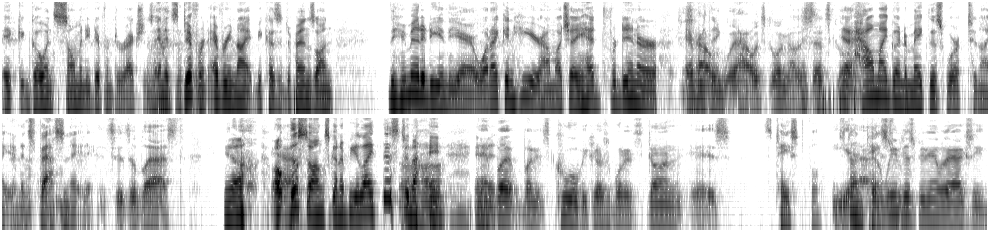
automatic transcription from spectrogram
it could go in so many different directions. And it's different every night because it depends on the humidity in the air, what I can hear, how much I had for dinner, Just everything. How, how it's going, how the set's going. Yeah, how am I going to make this work tonight? And it's fascinating. it's, it's a blast. You know, oh, this song's going to be like this tonight, Uh-huh. and, And, it- but but it's cool because what it's done is it's tasteful. It's yeah, done tastefully. we've just been able to actually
